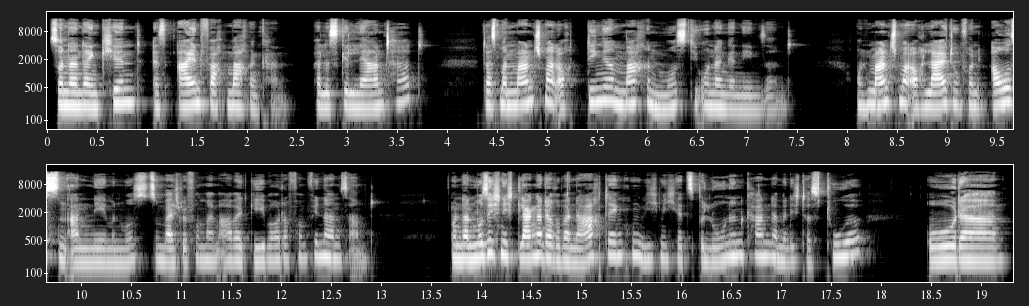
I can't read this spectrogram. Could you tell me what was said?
Sondern dein Kind es einfach machen kann weil es gelernt hat, dass man manchmal auch Dinge machen muss, die unangenehm sind. Und manchmal auch Leitung von außen annehmen muss, zum Beispiel von meinem Arbeitgeber oder vom Finanzamt. Und dann muss ich nicht lange darüber nachdenken, wie ich mich jetzt belohnen kann, damit ich das tue, oder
